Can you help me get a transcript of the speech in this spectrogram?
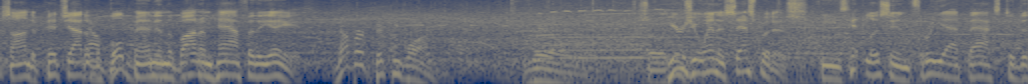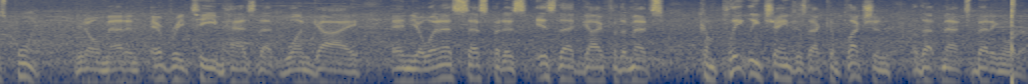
is on to pitch out of the bullpen in the bottom half of the eighth. Number 51. Will So here's Yoenis Cespedes. He's hitless in three at-bats to this point. You know, Madden, every team has that one guy, and Yoenis Cespedes is that guy for the Mets. Completely changes that complexion of that Mets betting order.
